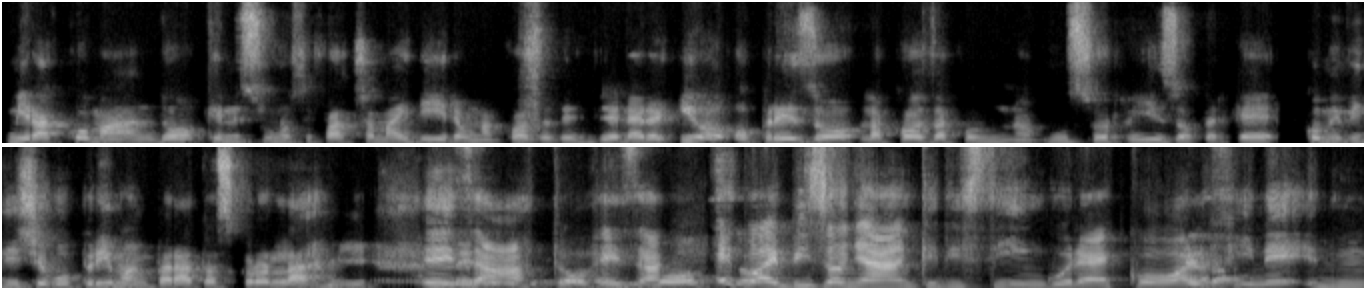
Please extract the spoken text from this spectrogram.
mi raccomando che nessuno si faccia mai dire una cosa del genere. Io ho preso la cosa con un sorriso perché, come vi dicevo prima, ho imparato a scrollarmi. Esatto, le, le esatto. E poi bisogna anche distinguere, ecco, alla esatto. fine mh, mm,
